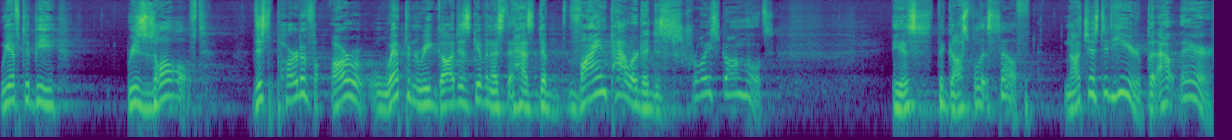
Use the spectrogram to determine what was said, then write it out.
We have to be resolved. This part of our weaponry God has given us that has divine power to destroy strongholds is the gospel itself. Not just in here, but out there.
